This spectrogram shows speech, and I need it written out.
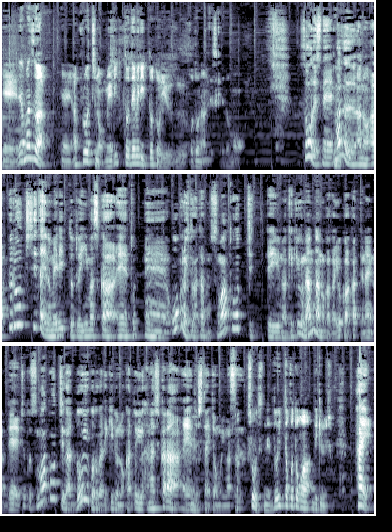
えー、ではまずは、えー、Apple Watch のメリット、デメリットということなんですけれども、そうですね。うんまず、あの、Apple Watch 自体のメリットといいますか、えっ、と、えー多くの人が多分スマートウォッチっていうのは結局何なのかがよくわかってないので、ちょっとスマートウォッチがどういうことができるのかという話から、えっ、うんと、したいと思います。そうですね。どういったことができるんでしょう？はい。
